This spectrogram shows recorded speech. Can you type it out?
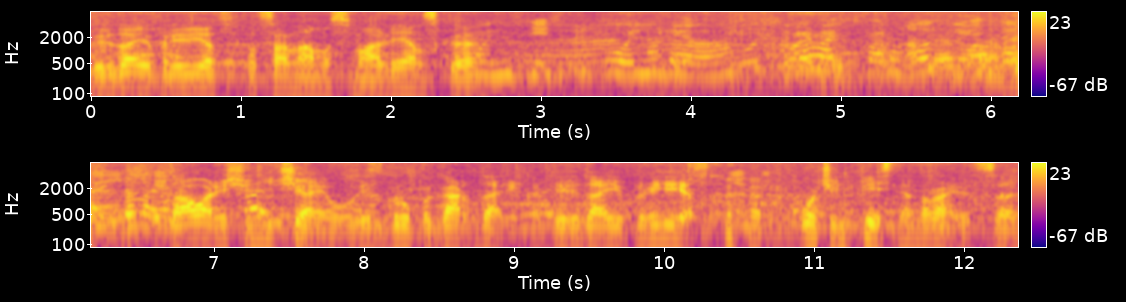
Передаю привет пацанам из Смоленска. Ну, здесь прикольно, да. Товарищу Нечаеву из группы Гордарика. Передаю привет. Очень песня нравится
